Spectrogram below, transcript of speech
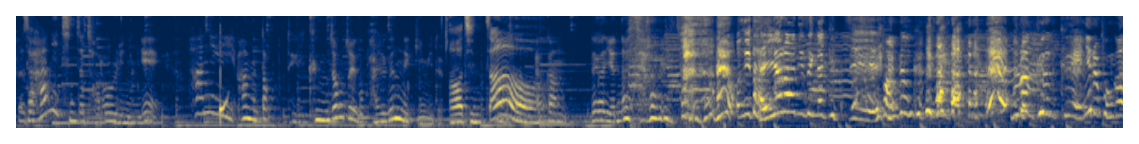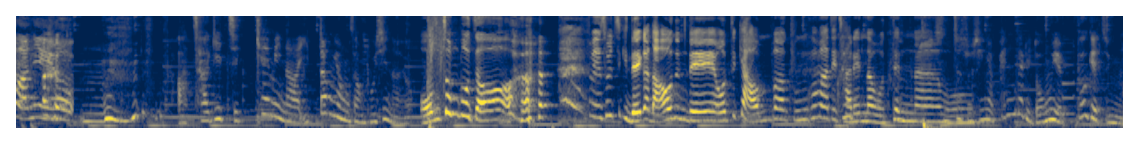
그래서 한이 진짜 잘 어울리는 게 한이 하면 딱 되게 긍정적이고 밝은 느낌이 들어. 아 진짜? 약간 내가 옛날 사람이 언니 달려라니 생각했지. 방금 그 생각이 물론 그, 그 애니를 본 건 아니에요. 음. 아 자기 직 캠이나 입덕 영상 보시나요? 엄청 보죠. 왜 솔직히 내가 나오는데 어떻게 안 봐? 궁금하지 잘했나 못했나 뭐. 진짜 조심해 팬들이 너무 예쁘게 찍는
